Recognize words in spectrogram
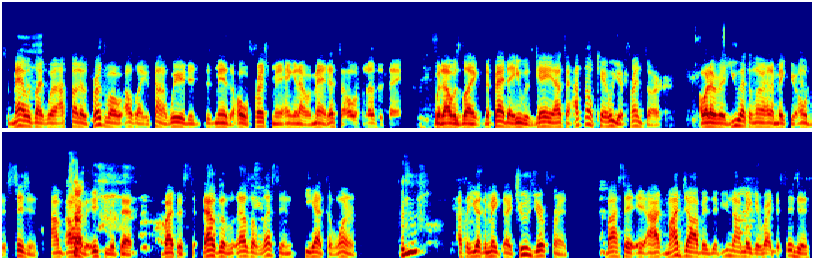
so Matt was like, "Well, I thought it was first of all, I was like, it's kind of weird that this man's a whole freshman hanging out with Matt. That's a whole another thing." But I was like, the fact that he was gay, I was like, I don't care who your friends are or whatever. You have to learn how to make your own decisions. I'm, I do not have an issue with that. But the, that was a that was a lesson he had to learn. Mm-hmm. I said you have to make like choose your friends. But I said I, my job is if you're not making right decisions,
